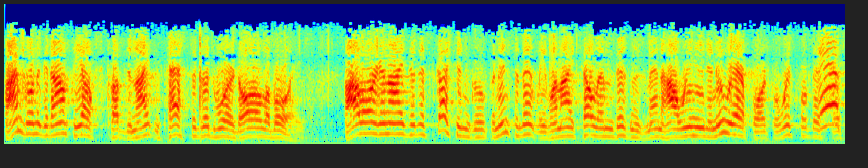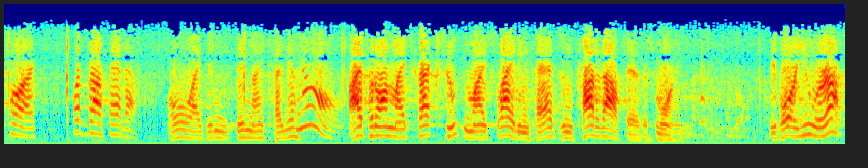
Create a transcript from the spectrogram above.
I'm going to go down to the Elks Club tonight and pass the good word to all the boys. I'll organize a discussion group, and incidentally, when I tell them businessmen how we need a new airport for Wistful District. Airport. What brought that up? Oh, I didn't, didn't I tell you? No. I put on my tracksuit and my sliding pads and trotted out there this morning. Before you were up,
